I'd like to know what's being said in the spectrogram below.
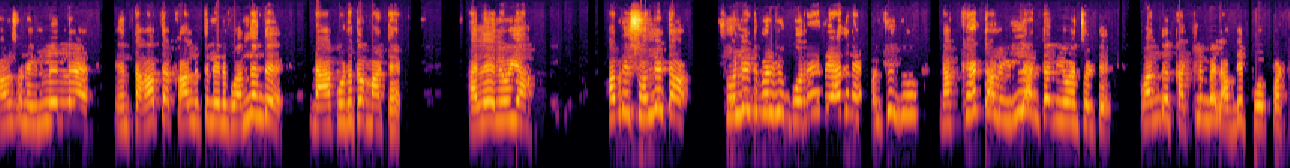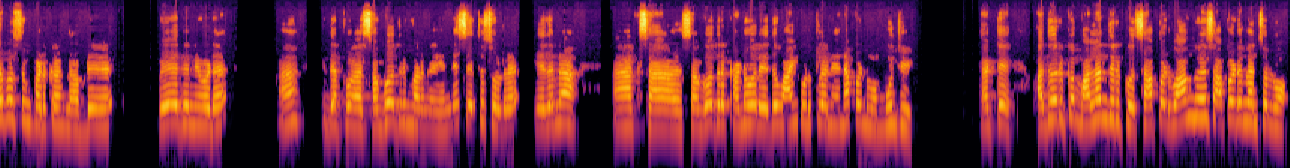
அவன் சொன்ன இல்ல இல்ல என் தாத்தா காலத்துல எனக்கு வந்தது நான் கொடுக்க மாட்டேன். அல்ல லூயா அப்படி சொல்லிட்டான். சொல்லிட்டு பிறகு ஒரே வேதனை ஐயோ நான் கேட்டாலும் இல்லன்ட்டான் நீவன் சொல்லிட்டு. வந்து கட்டில் மேல அப்படியே போ பட்ட பசங்க படுக்காங்களா அப்படியே வேதனையோட ஆஹ் இந்த சகோதரி மாருங்க என்ன சேர்த்து சொல்றேன். எதனா ச- சகோதர கணவர் எதுவும் வாங்கி கொடுக்கலன்னு என்ன பண்ணுவோம்? மூஞ்சி தட்டு. அது வரைக்கும் மலர்ந்து இருக்கும் சாப்பாடு வாங்க சாப்பாடுங்கன்னு சொல்லுவோம்.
